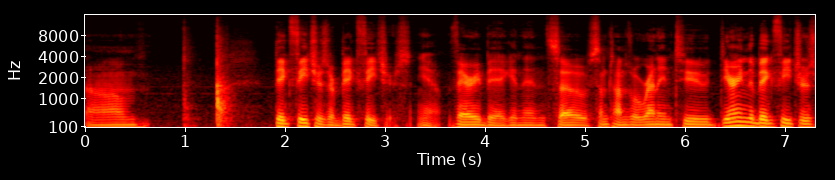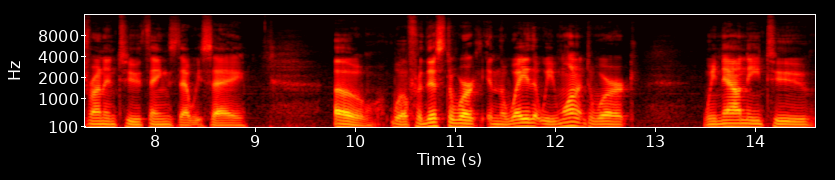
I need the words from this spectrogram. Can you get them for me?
um, big features are big features. Yeah very big. And then so sometimes we'll run into during the big features run into things that we say oh well for this to work in the way that we want it to work we now need to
